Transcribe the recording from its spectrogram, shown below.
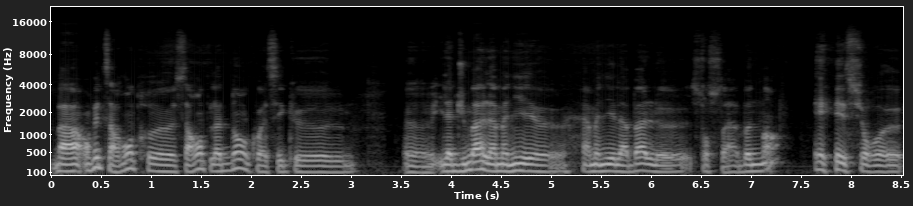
Bah, en fait, ça rentre, ça rentre là-dedans, quoi. C'est que euh, il a du mal à manier, euh, à manier la balle euh, sur sa bonne main et sur euh,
